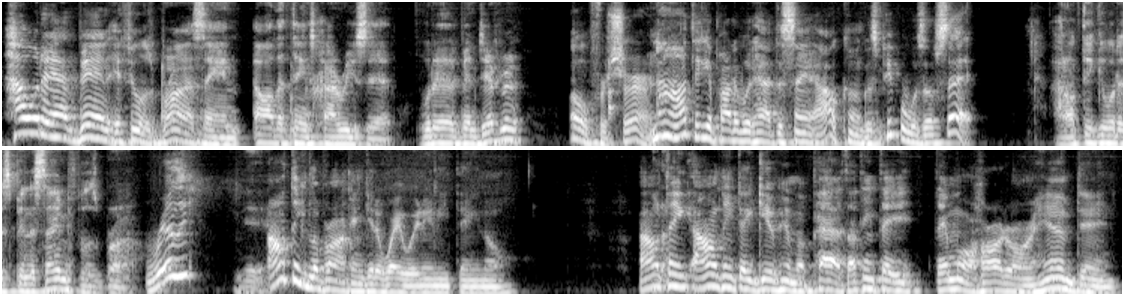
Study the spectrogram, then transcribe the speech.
How would it have been if it was Bron saying all the things Kyrie said? Would it have been different? Oh, for sure. No, I think it probably would have had the same outcome because people was upset. I don't think it would have been the same if it was Bron. Really? Yeah. I don't think LeBron can get away with anything though. I don't think I don't think they give him a pass. I think they they're more harder on him than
